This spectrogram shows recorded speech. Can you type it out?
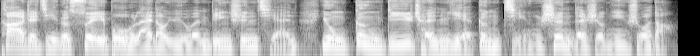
踏着几个碎步来到宇文斌身前，用更低沉也更谨慎的声音说道：“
